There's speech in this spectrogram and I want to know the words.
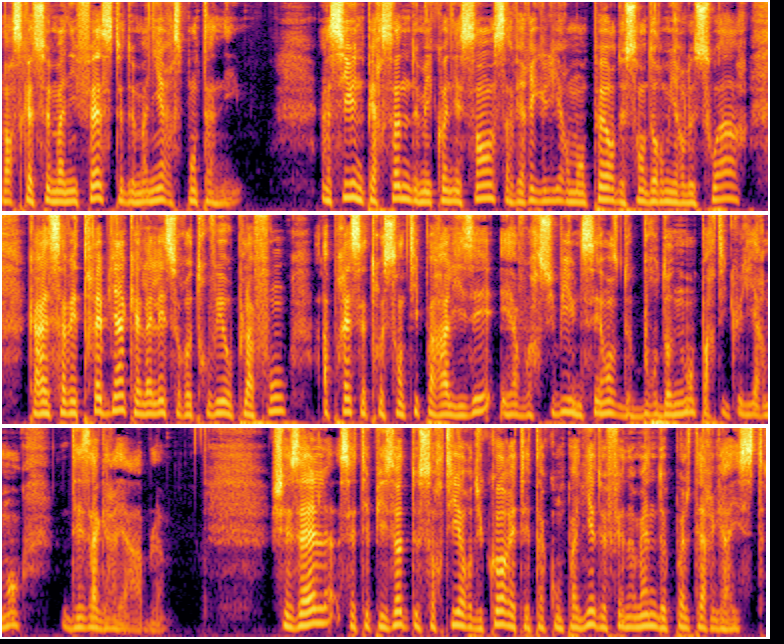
lorsqu'elles se manifestent de manière spontanée. Ainsi une personne de mes connaissances avait régulièrement peur de s'endormir le soir, car elle savait très bien qu'elle allait se retrouver au plafond après s'être sentie paralysée et avoir subi une séance de bourdonnement particulièrement désagréable. Chez elle, cet épisode de sortie hors du corps était accompagné de phénomènes de poltergeist,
